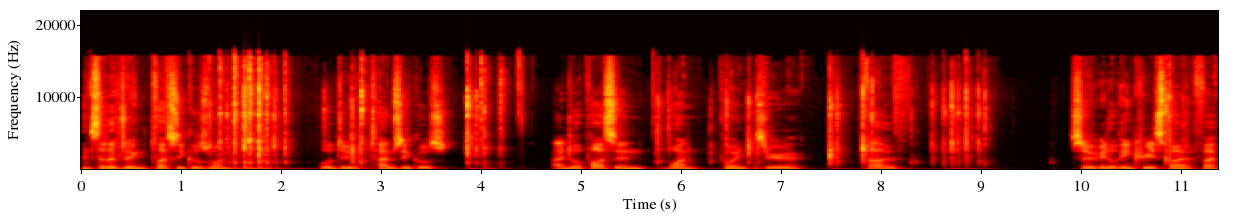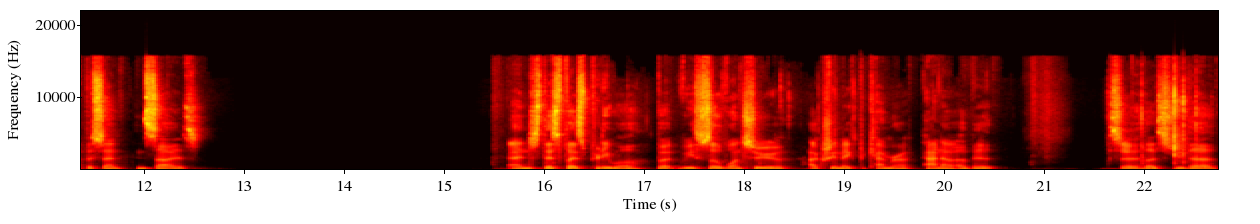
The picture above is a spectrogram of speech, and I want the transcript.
instead of doing plus equals 1, we'll do times equals, and we'll pass in 1.05, so it'll increase by 5% in size. And this plays pretty well, but we still want to actually make the camera pan out a bit. So let's do that.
